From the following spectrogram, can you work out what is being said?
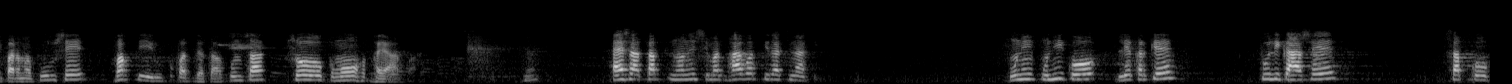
परम पुरुषे, भक्ति रूप पद्धता पुंसा, शोक मोह भया। ऐसा तब उन्होंने श्रीमद भागवत की रचना की। उन्हीं उन्हीं को लेकर के तुलिका से सबको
